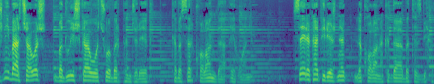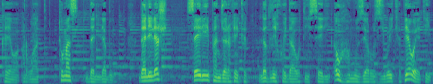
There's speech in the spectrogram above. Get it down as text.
ژنی بارچاوەش بە دڵی شکاوە چووە بەر پەنجرەیەک کە بەسەر کۆڵاندا ئەیڕوانی سیرەکە پیرێژنێک لە کۆڵانەکەدا بە تەزبیحەکەیەوە ئەڕوات تومەس دەلیلە بوو دەلیلەش سەیری پەنجەرەکەی کرد لە دڵی خۆی داوتی سەیری ئەو هەموو زێڕ و زیوەی کە پێوەیەتی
